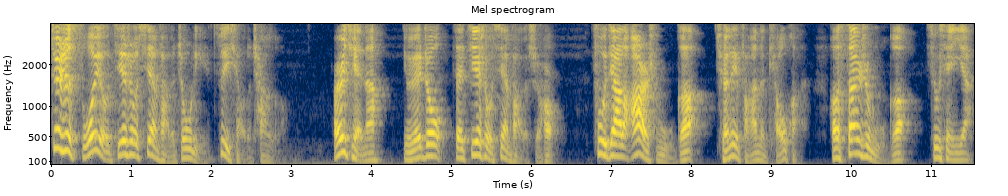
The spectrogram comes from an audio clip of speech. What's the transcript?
这是所有接受宪法的州里最小的差额。而且呢，纽约州在接受宪法的时候，附加了二十五个权利法案的条款和三十五个修宪议案。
